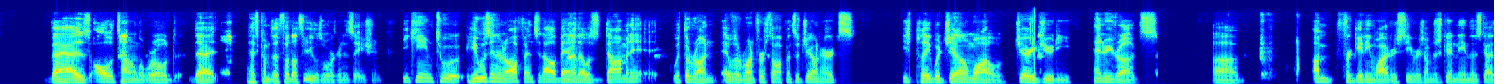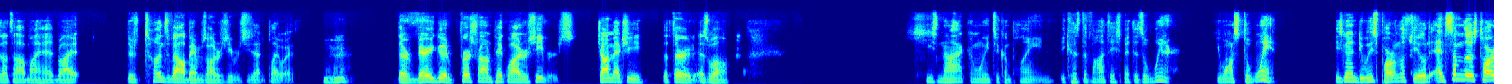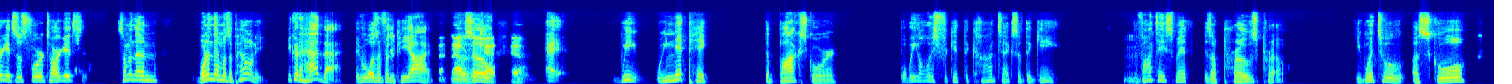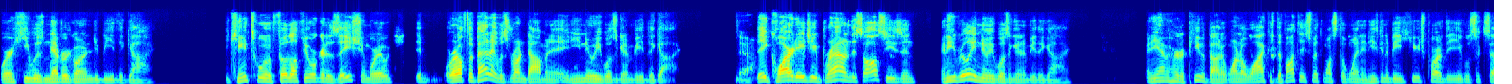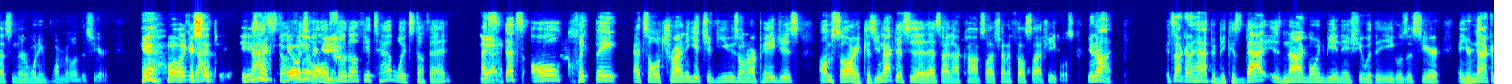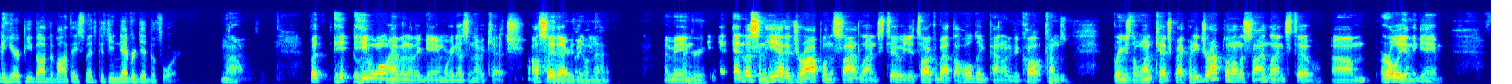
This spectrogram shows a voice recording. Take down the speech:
that has all the talent in the world that has come to the Philadelphia Eagles organization. He came to a, he was in an offense in Alabama that was dominant with the run. It was a run first offense with Jalen Hurts. He's played with Jaylen Waddle, Jerry Jeudy, Henry Ruggs, uh, I'm forgetting wide receivers. I'm just going to name those guys off the top of my head, right? There's tons of Alabama's wide receivers he's had to play with. Mm-hmm. They're very good first round pick wide receivers. John Metchie, the third, as well. He's not going to complain because DeVonta Smith is a winner. He wants to win. He's going to do his part on the field. And some of those targets, those four targets, some of them, one of them was a penalty. He could have had that if it wasn't for the PI. That was so, catch, yeah. I, we we nitpick the box score, but we always forget the context of the game. Mm. DeVonta Smith is a pros pro. He went to a, a school where he was never going to be the guy. He came to a Philadelphia organization where it, it right off the bat it was run dominant, and he knew he wasn't going to be the guy. Yeah, they acquired AJ Brown this all season, and he really knew he wasn't going to be the guy and you haven't heard a peep about it. Want to know why? Because DeVonta Smith wants to win, and he's going to be a huge part of the Eagles' success in their winning formula this year. Yeah, well, like I that, said, he's that not stuff is all game. Philadelphia tabloid stuff, Ed. That's, yeah. that's all clickbait. That's all trying to get you views on our pages. I'm sorry, because you're not going to see that at si.com slash NFL slash Eagles. You're not. It's not going to happen because that is not going to be an issue with the Eagles this year. And you're not going to hear a peep about DeVonta Smith because you never did before. No. But he, he won't have another game where he doesn't have a catch. I'll say that, right on that. I mean, I and listen, he had a drop on the sidelines too. You talk about the holding penalty that call comes brings the one catch back, but he dropped one on the sidelines too um, early in the game.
